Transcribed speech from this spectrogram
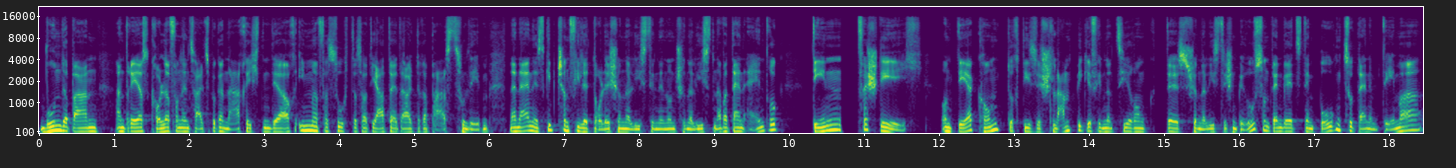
wunderbaren Andreas Koller von den Salzburger Nachrichten, der auch immer versucht, das altera pars zu leben. Nein, nein, es gibt schon viele tolle Journalistinnen und Journalisten, aber dein Eindruck, den verstehe ich. Und der kommt durch diese schlampige Finanzierung des journalistischen Berufs. Und wenn wir jetzt den Bogen zu deinem Thema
